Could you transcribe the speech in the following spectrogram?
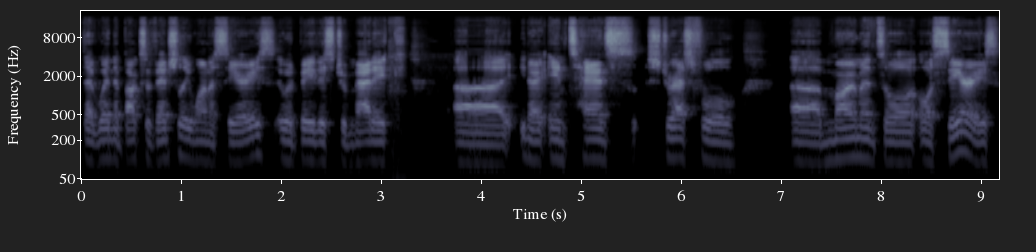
that when the Bucks eventually won a series, it would be this dramatic, uh, you know, intense, stressful uh, moment or or series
